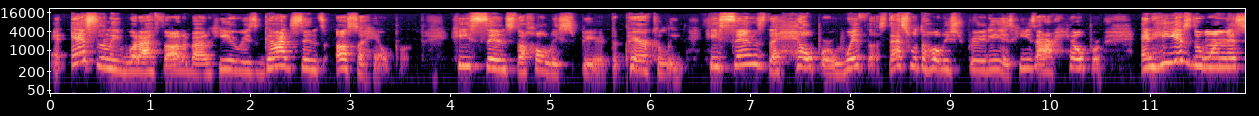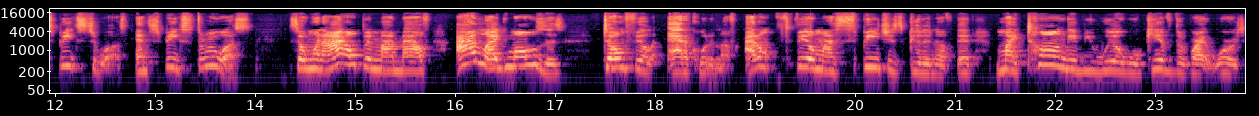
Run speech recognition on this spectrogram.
And instantly, what I thought about here is God sends us a helper. He sends the Holy Spirit, the Paraclete. He sends the helper with us. That's what the Holy Spirit is. He's our helper. And He is the one that speaks to us and speaks through us. So when I open my mouth, I, like Moses, don't feel adequate enough. I don't feel my speech is good enough, that my tongue, if you will, will give the right words.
